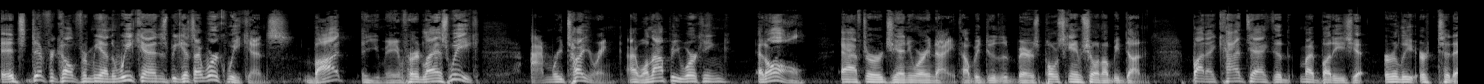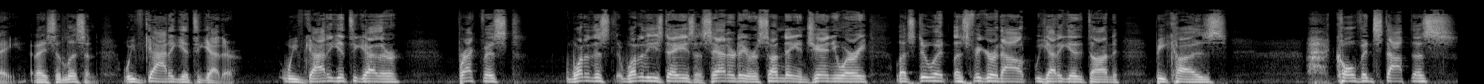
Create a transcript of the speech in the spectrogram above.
it's difficult for me on the weekends because I work weekends. But you may have heard last week, I'm retiring. I will not be working at all after January 9th. I'll be doing the Bears post game show and I'll be done. But I contacted my buddies yet earlier today and I said, listen, we've got to get together. We've got to get together. Breakfast. One of this, one of these days, a Saturday or a Sunday in January. Let's do it. Let's figure it out. We got to get it done because COVID stopped us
